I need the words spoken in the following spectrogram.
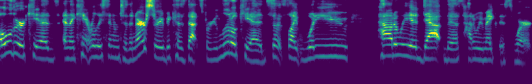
older kids and they can't really send them to the nursery because that's for little kids. So it's like, what do you, how do we adapt this? How do we make this work?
